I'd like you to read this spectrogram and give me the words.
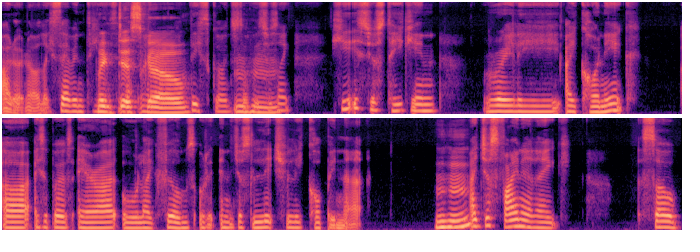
I don't know like seventies Like disco. disco and stuff. It's Mm-hmm. just like he is just taking really iconic, uh, I suppose, era or like films, or and just literally copying that. Mm-hmm. I just find it like so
